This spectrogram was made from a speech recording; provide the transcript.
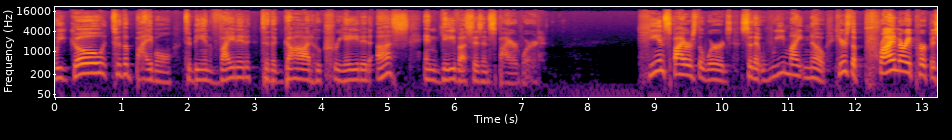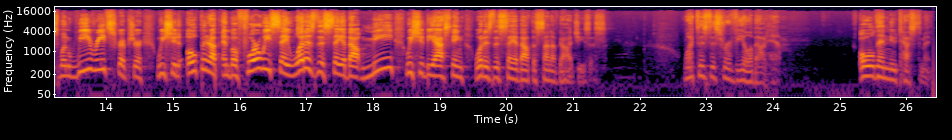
We go to the Bible to be invited to the God who created us and gave us his inspired word. He inspires the words so that we might know. Here's the primary purpose. When we read scripture, we should open it up. And before we say, What does this say about me? we should be asking, What does this say about the Son of God, Jesus? What does this reveal about him? Old and New Testament.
